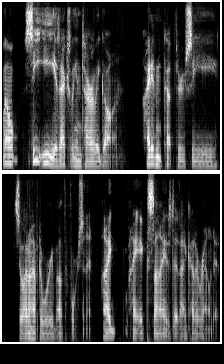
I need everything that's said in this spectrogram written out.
Well, CE is actually entirely gone. I didn't cut through CE, so I don't have to worry about the force in it. I, I excised it, I cut around it.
